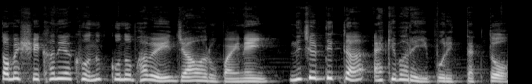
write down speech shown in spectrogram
তবে সেখানে এখন কোনোভাবেই যাওয়ার উপায় নেই। নিচের দিকটা একেবারেই পরিত্যক্ত।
